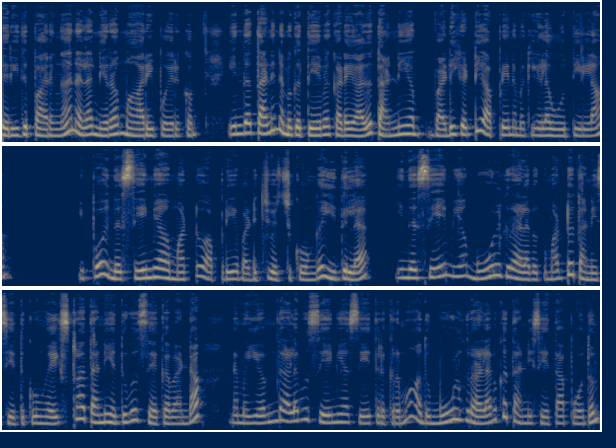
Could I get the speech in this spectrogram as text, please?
தெரியுது பாருங்கள் நல்லா நிறம் மாறி போயிருக்கும். இந்த தண்ணி நமக்கு தேவை கிடையாது. தண்ணியை வடிகட்டி அப்படியே நம்ம கீழே ஊற்றிடலாம் இப்போது இந்த சேமியாவை மட்டும் அப்படியே வடித்து வச்சுக்கோங்க. இதில் இந்த சேமியா மூழ்கிற அளவுக்கு மட்டும் தண்ணி சேர்த்துக்கோங்க. எக்ஸ்ட்ரா தண்ணி எதுவும் சேர்க்க வேண்டாம். நம்ம எந்த அளவு சேமியா சேர்த்துருக்குறோமோ அது மூழ்கிற அளவுக்கு தண்ணி சேர்த்தா போதும்.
